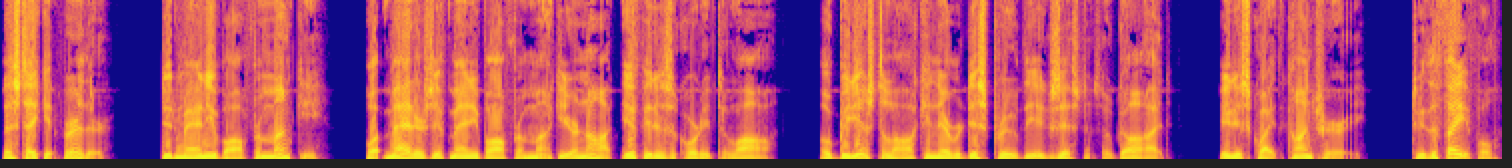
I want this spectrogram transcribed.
Let's take it further. Did man evolve from monkey? What matters if man evolved from monkey or not, if it is according to law? Obedience to law can never disprove the existence of God. It is quite the contrary. To the faithful,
